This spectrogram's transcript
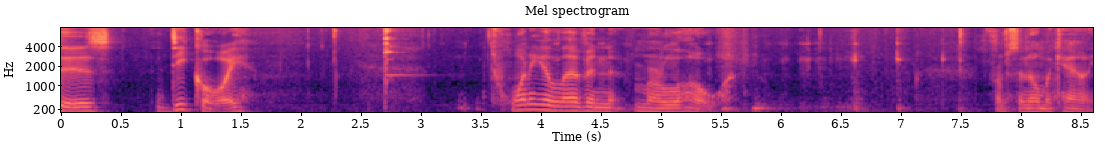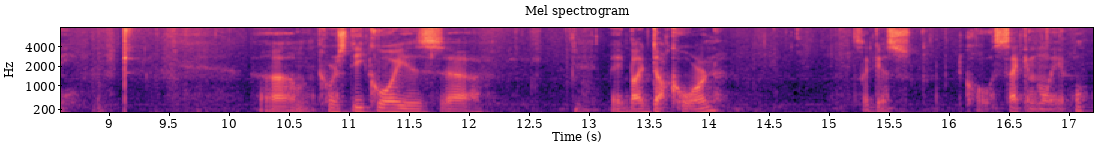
is Decoy 2011 Merlot from Sonoma County. Um, of course, Decoy is uh, made by Duckhorn. It's, I guess, call a second label.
